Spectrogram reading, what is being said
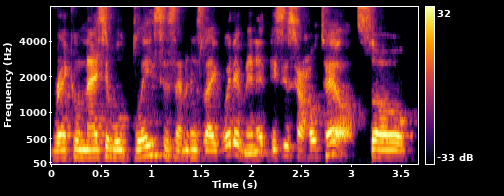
recognizable places, and it's like, wait a minute, this is our hotel. So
